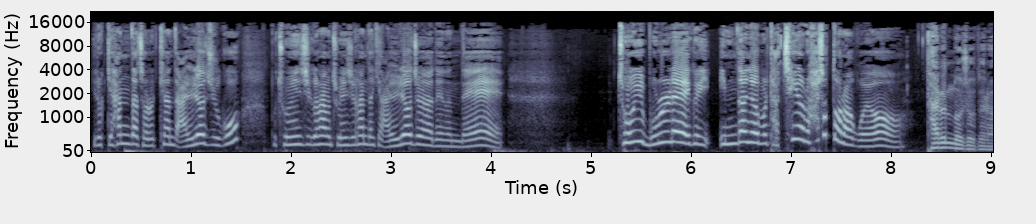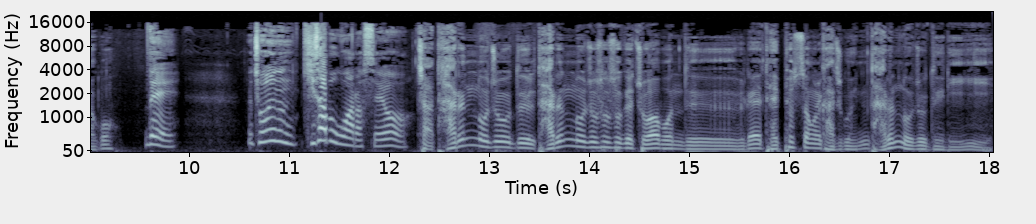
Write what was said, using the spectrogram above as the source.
이렇게 한다 저렇게 한다 알려주고 뭐 조인식을 하면 조인식을 한다 이렇게 알려줘야 되는데 저희 몰래 그 임단협을 다 체결을 하셨더라고요. 다른 노조들하고. 네. 저희는 기사 보고 알았어요. 자, 다른 노조들, 다른 노조 소속의 조합원들의 대표성을 가지고 있는 다른 노조들이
